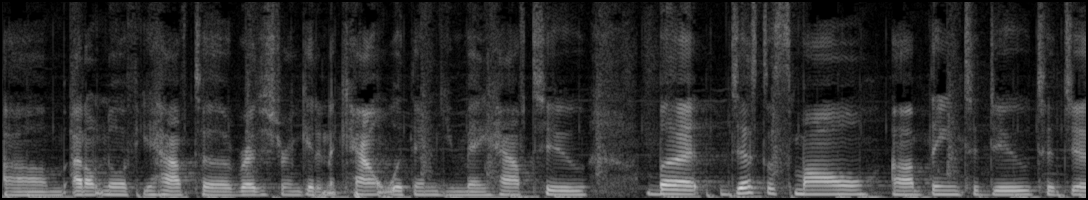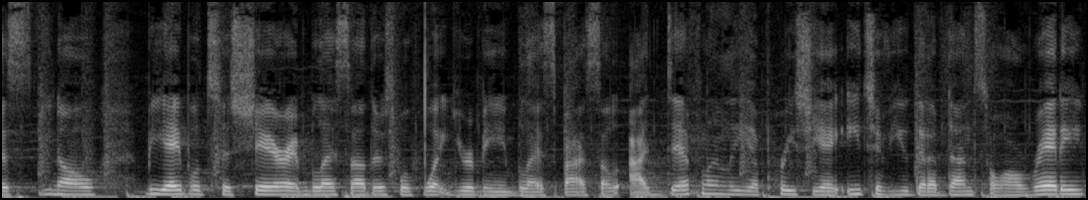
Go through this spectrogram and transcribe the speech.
Um, i don't know if you have to register and get an account with them. You may have to but just a small um, thing to do to just, you know, be able to share and bless others with what you're being blessed by. So I definitely appreciate each of you that have done so already.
